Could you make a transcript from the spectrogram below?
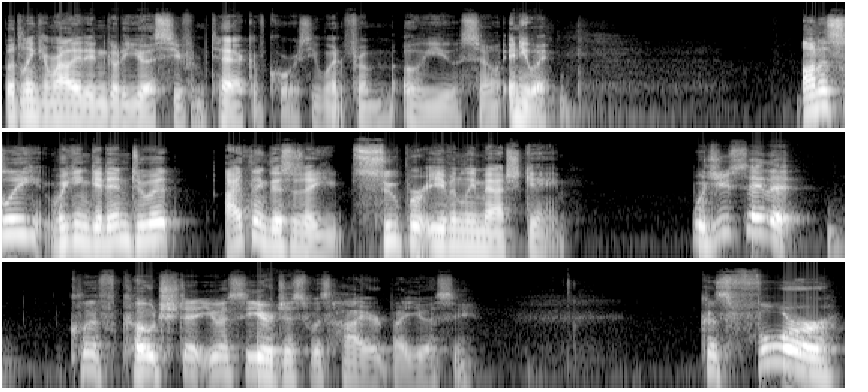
But Lincoln Riley didn't go to USC from Tech, of course. He went from OU. So, anyway, honestly, we can get into it. I think this is a super evenly matched game. Would you say that Cliff coached at USC or just was hired by USC? Because four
